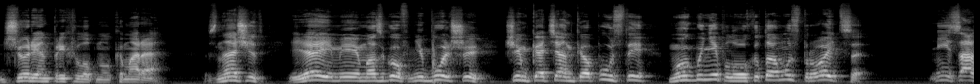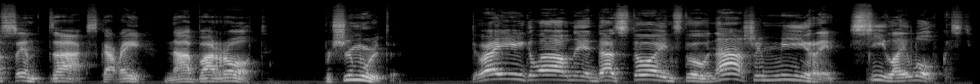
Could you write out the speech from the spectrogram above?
Джориан прихлопнул комара. «Значит, я, имея мозгов не больше, чем котян капусты, мог бы неплохо там устроиться». «Не совсем так, скорее наоборот». «Почему это?» «Твои главные достоинства в нашем мире — сила и ловкость.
